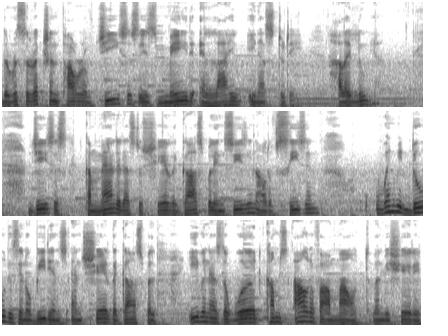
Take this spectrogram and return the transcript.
the resurrection power of Jesus is made alive in us today. Hallelujah. Jesus commanded us to share the gospel in season, out of season. When we do this in obedience and share the gospel, even as the word comes out of our mouth when we share it,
